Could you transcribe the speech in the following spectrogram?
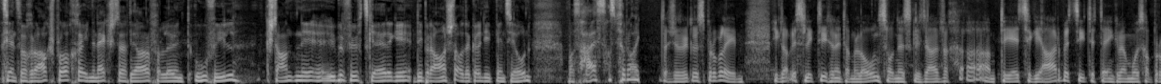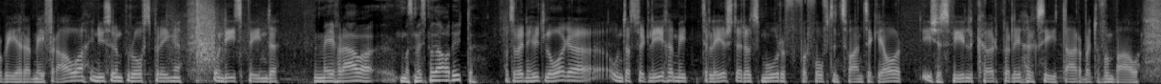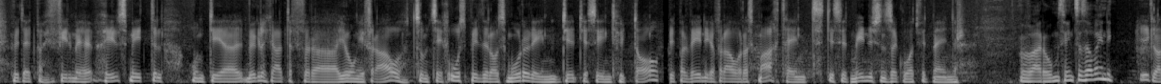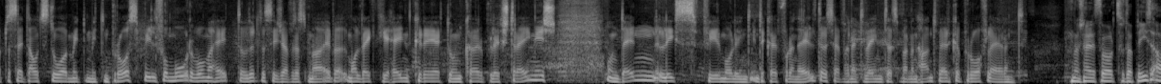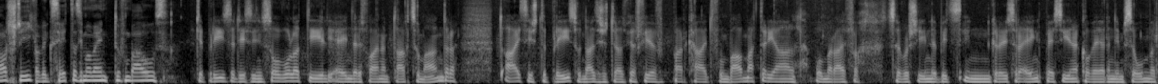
Sie haben es vorher angesprochen, in den nächsten Jahren verlöhnt u viel gestandene über 50-Jährige die Branche oder gehen in die Pension. Was heißt das für euch? Das ist wirklich das Problem. Ich glaube, es liegt sicher nicht am Lohn, sondern es liegt einfach äh, an der jetzigen Arbeitszeit. Ich denke, man muss auch probieren, mehr Frauen in unseren Beruf zu bringen und einzubinden. Mehr Frauen, was müssen wir da anbieten? Also wenn ich heute schaue und das vergleiche mit der Lehrstelle als Maurer vor 15, 20 Jahren, ist es viel körperlicher gewesen, die Arbeit auf dem Bau. Heute hat man viel mehr Hilfsmittel und die Möglichkeiten für eine junge Frau, um sich auszubilden als Maurerin, die, die sind heute da. Ein paar wenige Frauen, die das gemacht haben, die sind mindestens so gut wie die Männer. Warum sind sie so wenig? Ich glaube, das hat auch zu tun mit, mit dem Brustbild vom Mauer, das man hat. Oder? Das ist einfach, dass man eben mal deckige Hände kriegt und körperlich streng ist. Und dann liegt es vielmal in, in den Köpfen der Eltern. Es ist einfach nicht wenn, dass man einen Handwerkerberuf lernt. Noch schnell ein Wort zu den Preisanstieg. Wie sieht das im Moment auf dem Bau aus? Die Preise die sind so volatil, die ändern von einem Tag zum anderen. Eins ist der Preis und eins ist die Verfügbarkeit vom Baumaterial, wo man einfach sehr wahrscheinlich ein bisschen in größere Engpässe reinkommen während im Sommer.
